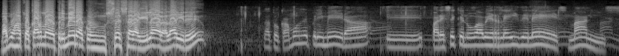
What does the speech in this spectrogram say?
Vamos a tocarla de primera con César Aguilar al aire. La tocamos de primera. Eh, parece que no va a haber ley de les, Manis.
